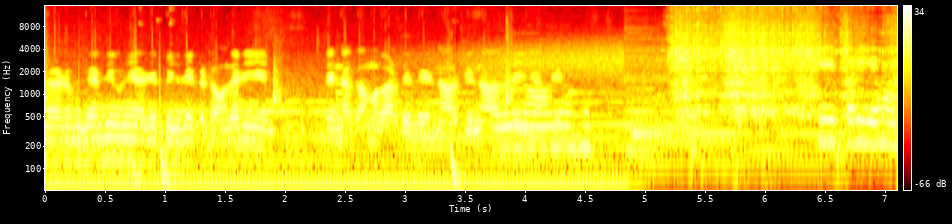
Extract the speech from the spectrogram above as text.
ਮੈਡਮ ਕਹਿੰਦੀ ਉਹਨੇ ਅਜੇ ਪਿਛਲੇ ਕਟਾਉਂਦੇ ਨਹੀਂ ਇੰਨਾ ਕੰਮ ਕਰਦੇ ਫੇਰ ਨਾਲ ਦੀ ਨਾਲ ਲੈ ਜਾਂਦੇ। ਕੀ ਕਰੀਏ ਹੁਣ?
